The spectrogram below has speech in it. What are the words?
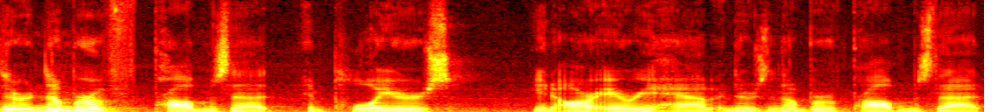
there are a number of problems that employers in our area have, and there's a number of problems that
